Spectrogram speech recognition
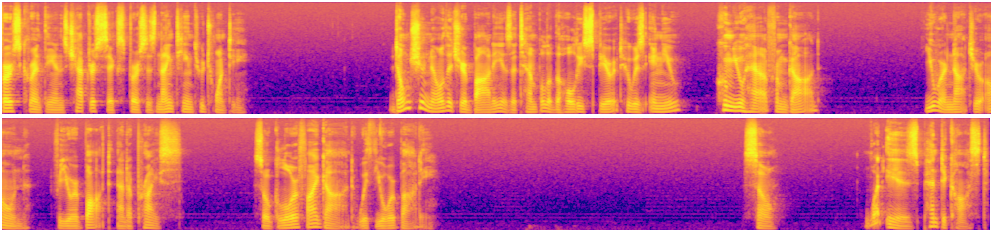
1 Corinthians chapter 6 verses 19 through 20. Don't you know that your body is a temple of the Holy Spirit who is in you, whom you have from God? You are not your own, for you are bought at a price. So glorify God with your body. So, what is Pentecost?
